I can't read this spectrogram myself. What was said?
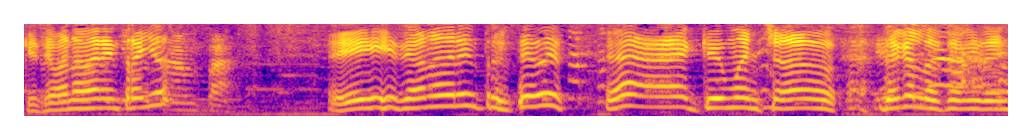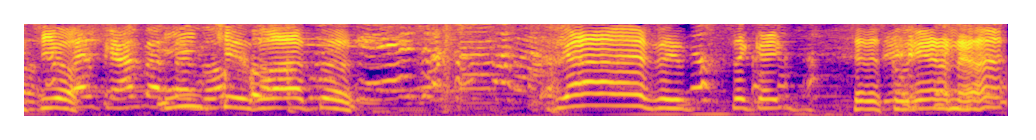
¿Que se van a dar entre ellos? ¡Ey! ¿Se van a dar entre ustedes? ¡Ah! ¡Qué manchado! Déjalos evidencio. ¡Pinches vatos! Ya se, se, ca- se descubrieron, ¿verdad?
